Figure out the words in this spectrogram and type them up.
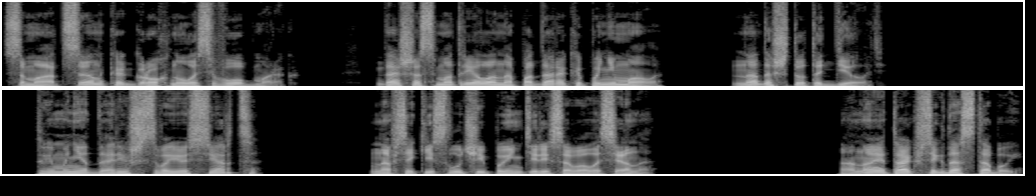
Самооценка грохнулась в обморок. Даша смотрела на подарок и понимала, надо что-то делать. «Ты мне даришь свое сердце?» На всякий случай поинтересовалась она. «Оно и так всегда с тобой»,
